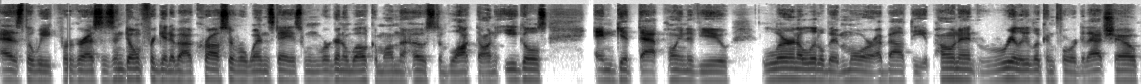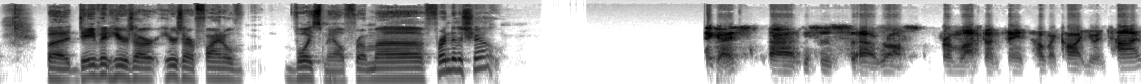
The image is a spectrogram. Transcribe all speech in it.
as the week progresses. And don't forget about crossover Wednesdays when we're going to welcome on the host of Locked On Eagles and get that point of view, learn a little bit more about the opponent. Really looking forward to that show. But David, here's our here's our final voicemail from a friend of the show. Hey guys, uh, this is uh, Ross from Locked On Saints. I hope I caught you in time.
